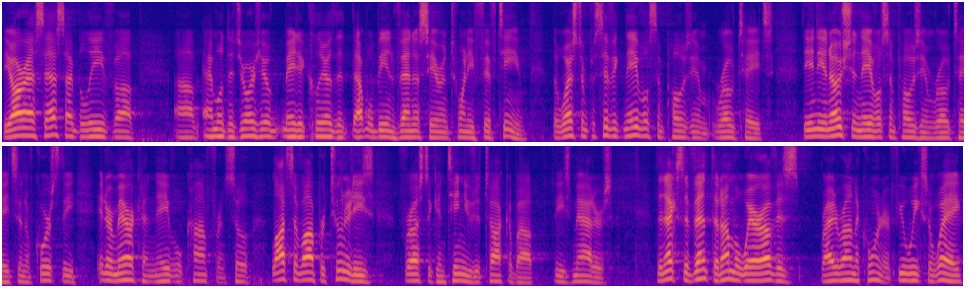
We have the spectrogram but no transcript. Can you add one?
The RSS, I believe uh, uh, Admiral DeGiorgio made it clear that that will be in Venice here in 2015. The Western Pacific Naval Symposium rotates. The Indian Ocean Naval Symposium rotates. And of course, the Inter-America Naval Conference. So lots of opportunities for us to continue to talk about these matters. The next event that I'm aware of is right around the corner, a few weeks away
